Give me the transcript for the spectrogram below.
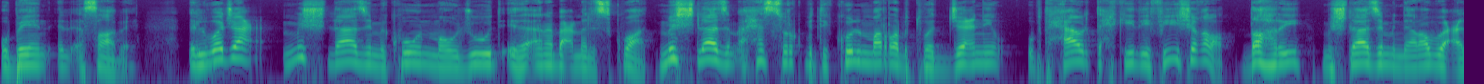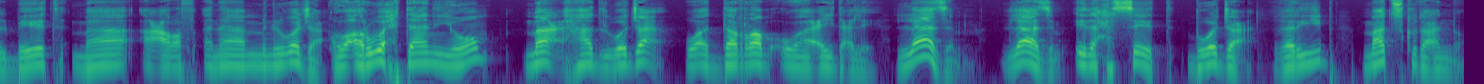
وبين الإصابة. الوجع مش لازم يكون موجود إذا أنا بعمل squat. مش لازم أحس ركبتي كل مرة بتوجعني وبتحاول تحكي لي في إشي غلط. ظهري مش لازم إني أروح على البيت ما أعرف أنام من الوجع. وأروح تاني يوم مع هذا الوجع وأتدرب وأعيد عليه. لازم لازم إذا حسيت بوجع غريب ما تسكتوا عنه.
